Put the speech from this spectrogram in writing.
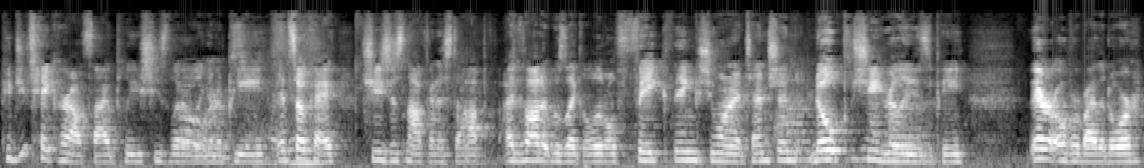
Could you take her outside, please? She's literally oh, gonna pee. It's okay. She's just not gonna stop. I thought it was like a little fake thing. She wanted attention. Nope, she really needs to pee. They're over by the door.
